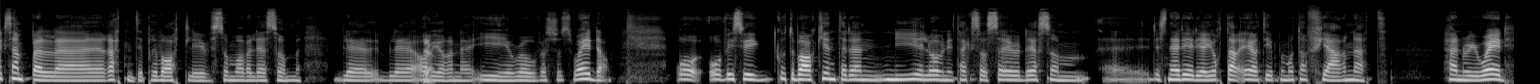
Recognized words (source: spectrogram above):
eksempel eh, retten til privatliv, som var vel det som ble, ble avgjørende i Roe versus Wade, da. Og, og hvis vi går tilbake inn til den nye loven i Texas, så er jo det som eh, Det snedige de har gjort der, er at de på en måte har fjernet Henry Wade.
